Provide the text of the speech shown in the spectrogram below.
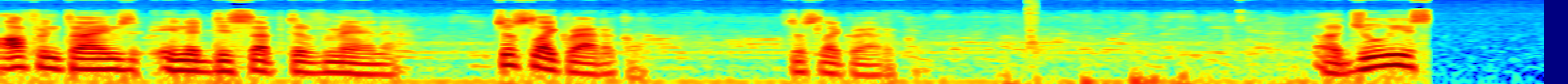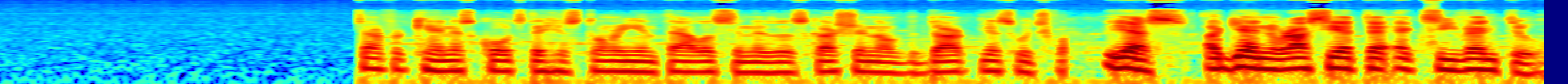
oftentimes in a deceptive manner, just like Radical. Just like Radical. Uh, Julius Africanus quotes the historian Thallus in a discussion of the darkness which... Yes, again, Rasieta ex eventu.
